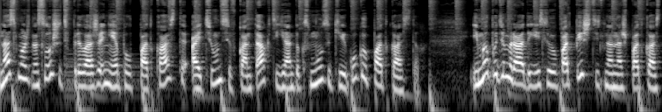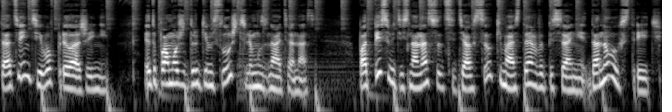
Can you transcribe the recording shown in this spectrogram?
Нас можно слушать в приложении Apple Podcasts, iTunes, ВКонтакте, Яндекс.Музыке и Google подкастах. И мы будем рады, если вы подпишетесь на наш подкаст и оцените его в приложении. Это поможет другим слушателям узнать о нас. Подписывайтесь на нас в соцсетях, ссылки мы оставим в описании. До новых встреч!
